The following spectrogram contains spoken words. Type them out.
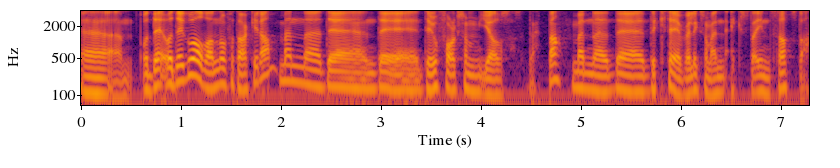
Eh, og, det, og det går an å få tak i, da, men eh, det, det, det er jo folk som gjør dette. Men eh, det, krever liksom en ekstra innsats, da,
